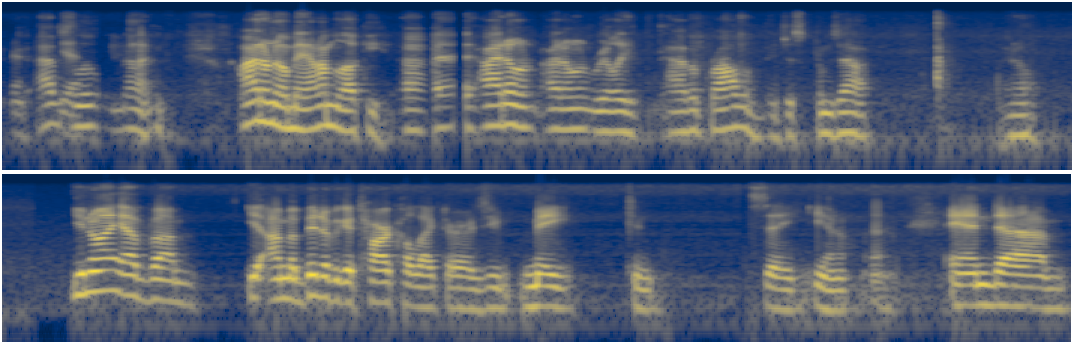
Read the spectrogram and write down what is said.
Absolutely none. I don't know, man. I'm lucky. I, I don't. I don't really have a problem. It just comes out. You know. You know, I have. Um, yeah, I'm a bit of a guitar collector, as you may can say. You know, uh, and um,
